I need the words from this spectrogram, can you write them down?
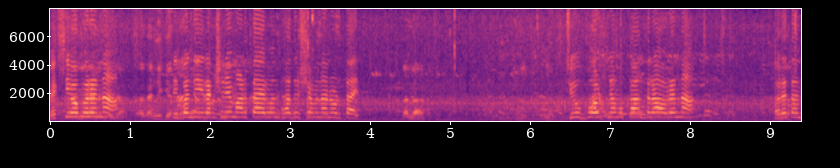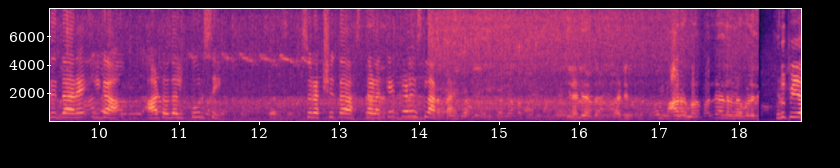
ವ್ಯಕ್ತಿಯೊಬ್ಬರನ್ನ ಸಿಬ್ಬಂದಿ ರಕ್ಷಣೆ ಮಾಡ್ತಾ ಇರುವಂತಹ ದೃಶ್ಯವನ್ನ ನೋಡ್ತಾ ಇತ್ತು ಟ್ಯೂಬ್ ಬೋಟ್ನ ಮುಖಾಂತರ ಅವರನ್ನ ಹೊರತಂದಿದ್ದಾರೆ. ಈಗ ಆಟೋದಲ್ಲಿ ಕೂರಿಸಿ ಸುರಕ್ಷಿತ ಸ್ಥಳಕ್ಕೆ ಕಳುಹಿಸಲಾಗ್ತಾ ಇದೆ. ಉಡುಪಿಯ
